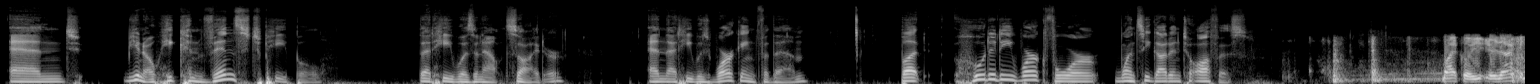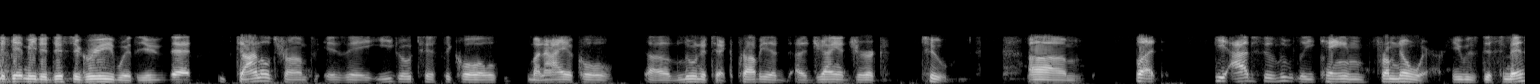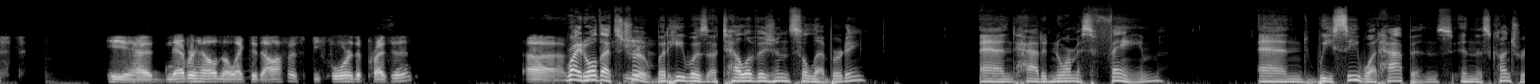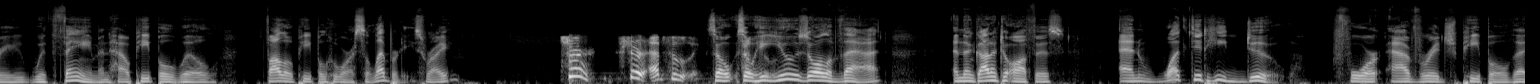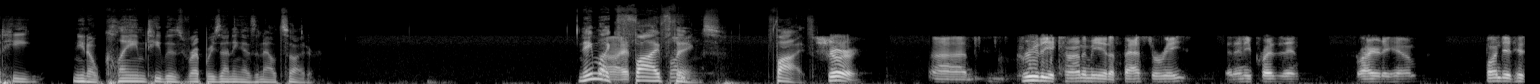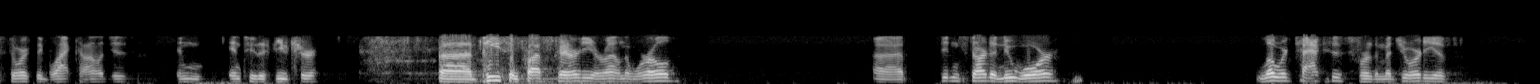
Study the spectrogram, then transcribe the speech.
And, you know, he convinced people that he was an outsider and that he was working for them. But who did he work for once he got into office? Michael, you're not going to get me to disagree with you that Donald Trump is a egotistical, maniacal uh, lunatic, probably a, a giant jerk too. Um, but he absolutely came from nowhere. He was dismissed. He had never held an elected office before the president. Uh, right, all that's true. But he was a television celebrity and had enormous fame. And we see what happens in this country with fame and how people will follow people who are celebrities, right? Sure, sure, absolutely. So so he used all of that and then got into office and what did he do for average people that he, you know, claimed he was representing as an outsider? Name like Uh, five things. Five. Sure. Uh, grew the economy at a faster rate than any president prior to him. Funded historically black colleges in, into the future. Uh, peace and prosperity around the world. Uh, didn't start a new war. Lowered taxes for the majority of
